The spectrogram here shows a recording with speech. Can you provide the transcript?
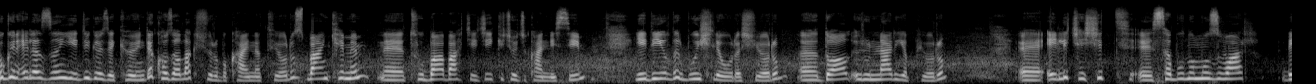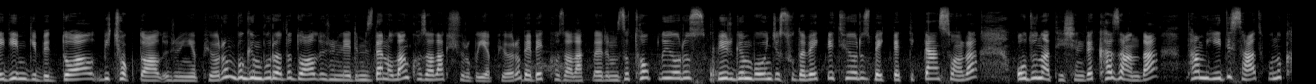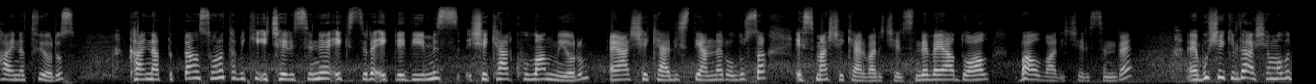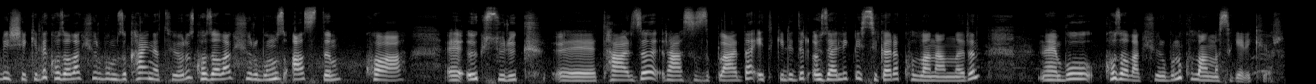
Bugün Elazığ'ın Yedigöze köyünde kozalak şurubu kaynatıyoruz. Ben Kemim, e, Tuğba Bahçeci, iki çocuk annesiyim. 7 yıldır bu işle uğraşıyorum. E, doğal ürünler yapıyorum. E, 50 çeşit e, sabunumuz var. Dediğim gibi doğal birçok doğal ürün yapıyorum. Bugün burada doğal ürünlerimizden olan kozalak şurubu yapıyorum. Bebek kozalaklarımızı topluyoruz. Bir gün boyunca suda bekletiyoruz. Beklettikten sonra odun ateşinde kazanda tam 7 saat bunu kaynatıyoruz. Kaynattıktan sonra tabii ki içerisine ekstra eklediğimiz şeker kullanmıyorum. Eğer şekerli isteyenler olursa esmer şeker var içerisinde veya doğal bal var içerisinde. E, bu şekilde aşamalı bir şekilde kozalak şurubumuzu kaynatıyoruz. Kozalak şurubumuz astım, koa, e, öksürük e, tarzı rahatsızlıklarda etkilidir. Özellikle sigara kullananların e, bu kozalak şurubunu kullanması gerekiyor.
